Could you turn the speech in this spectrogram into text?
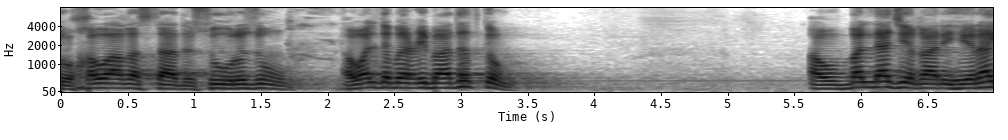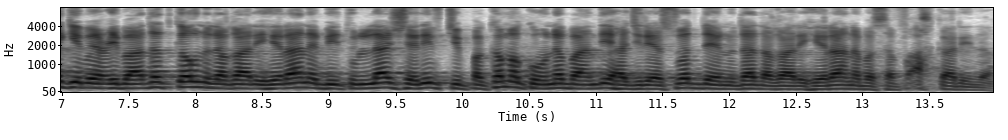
توخه واغستا د سورزو اول د عبادت کو او بل دا چې غار حرا کې به عبادت کوو نو د غار حرا نه بیت الله شریف چې په کومه کونه باندې حجر اسود دی نو دا د غار حرا نه به صفا ښکارېده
